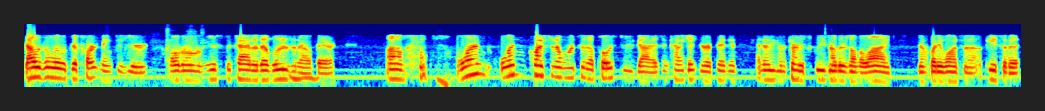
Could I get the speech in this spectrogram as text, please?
that was a little disheartening to hear. Although I'm used to kind of them losing out there. Um, one one question I wanted to pose to you guys and kind of get your opinion. I know you're going to try to squeeze others on the line. Everybody wants a, a piece of it.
